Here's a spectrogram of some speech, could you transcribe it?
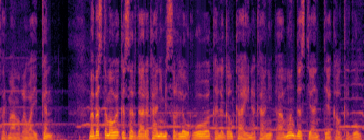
فەرمانڕەوایی بکەن. مەبەستم ئەوەیە کە سەردارەکانی میسر لەو ڕووەوە کە لەگەڵ کاهینەکانی ئامۆن دەستیان تێکەڵ کردووە و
